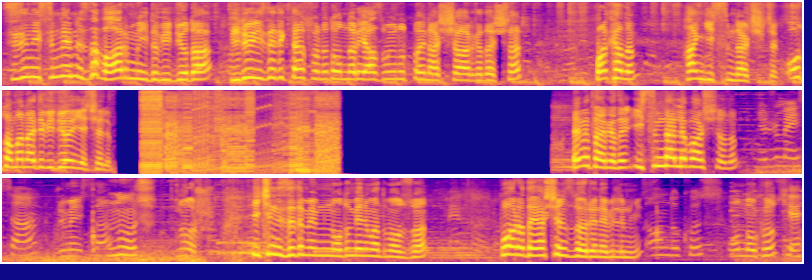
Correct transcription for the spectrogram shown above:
Sizin isimleriniz de var mıydı videoda? Videoyu izledikten sonra da onları yazmayı unutmayın aşağı arkadaşlar. Bakalım hangi isimler çıkacak. O zaman hadi videoya geçelim. Evet arkadaşlar isimlerle başlayalım. Rümeysa. Rümeysa. Nur. Nur. İkinizde de memnun oldum. Benim adım Ozan. Bu arada yaşlarınızı da öğrenebilir miyiz? 19. 19. İki.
